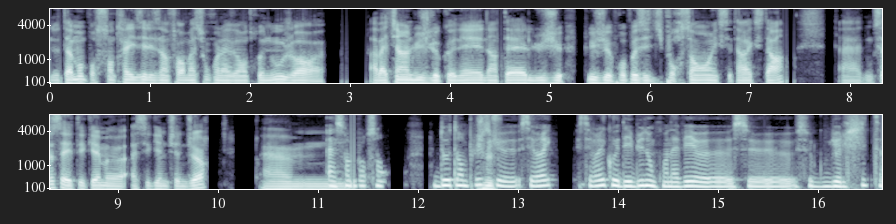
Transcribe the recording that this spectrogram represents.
notamment pour centraliser les informations qu'on avait entre nous, genre ah bah tiens, lui je le connais, d'un tel, lui je, lui je lui ai proposé 10%, etc. etc. Euh, donc ça, ça a été quand même assez game changer. Euh... À 100%. D'autant plus que c'est vrai c'est vrai qu'au début, donc, on avait euh, ce, Google Sheet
